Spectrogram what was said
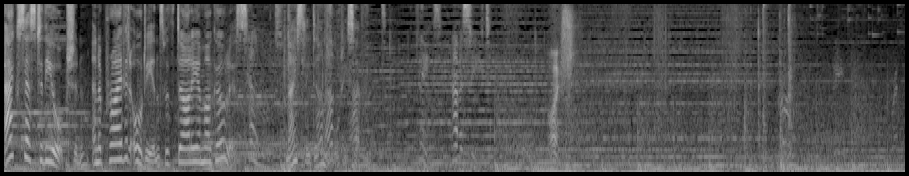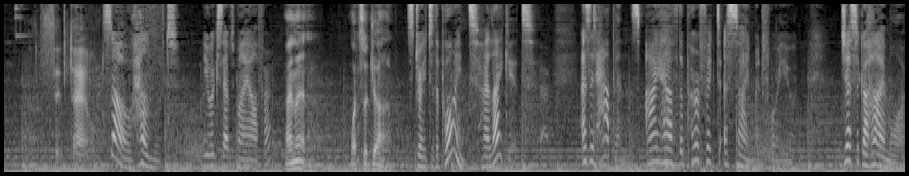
Access to the auction and a private audience with Dalia Margolis. Nicely done, 47. Please, have a seat. Nice. Sit down. So, Helmut, you accept my offer? I'm in. What's the job? Straight to the point. I like it. As it happens, I have the perfect assignment for you. Jessica Highmore.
